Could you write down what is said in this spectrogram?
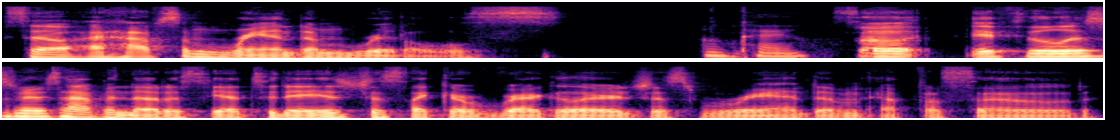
So I have some random riddles. Okay. So if the listeners haven't noticed yet, today is just like a regular, just random episode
